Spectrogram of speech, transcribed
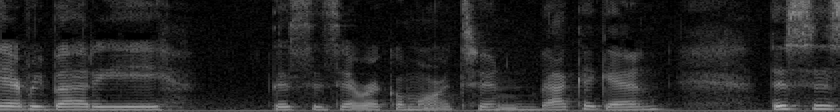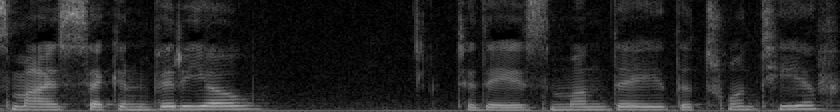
everybody, this is Erica Martin back again. This is my second video. Today is Monday the 20th,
